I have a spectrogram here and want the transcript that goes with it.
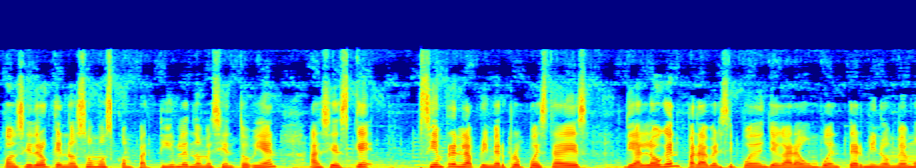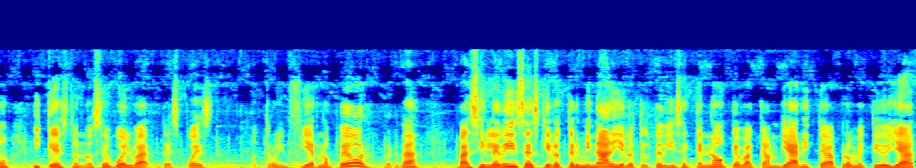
considero que no somos compatibles, no me siento bien, así es que siempre en la primera propuesta es dialoguen para ver si pueden llegar a un buen término memo y que esto no se vuelva después otro infierno peor, ¿verdad? vas y le dices, quiero terminar, y el otro te dice que no, que va a cambiar y te ha prometido ya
